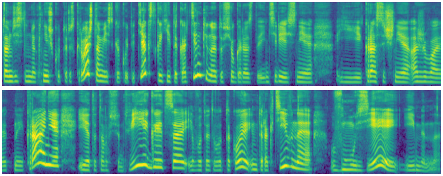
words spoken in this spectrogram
там действительно книжку ты раскрываешь, там есть какой-то текст, какие-то картинки, но это все гораздо интереснее и красочнее оживает на экране, и это там все двигается, и вот это вот такое интерактивное в музее именно.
